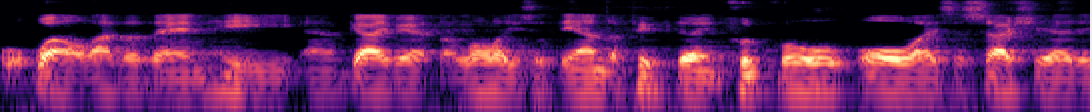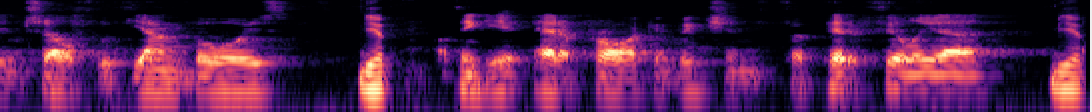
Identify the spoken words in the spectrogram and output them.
Well, other than he uh, gave out the lollies at the under 15 football, always associated himself with young boys. Yep. I think he had a prior conviction for pedophilia. Yep.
